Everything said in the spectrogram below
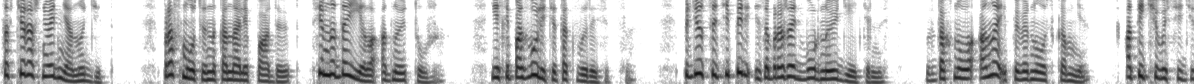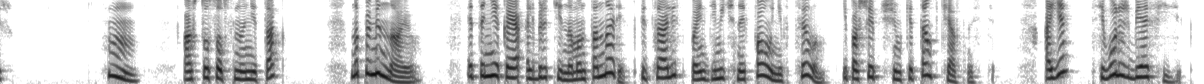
со вчерашнего дня нудит. Просмотры на канале падают. Всем надоело одно и то же. Если позволите так выразиться. Придется теперь изображать бурную деятельность. Вздохнула она и повернулась ко мне. А ты чего сидишь? Хм, а что, собственно, не так? Напоминаю, это некая Альбертина Монтанари, специалист по эндемичной фауне в целом и по шепчущим китам в частности. А я всего лишь биофизик,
